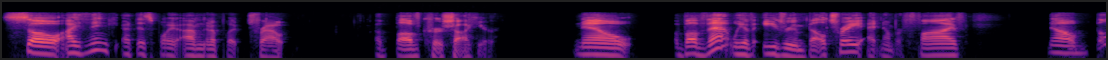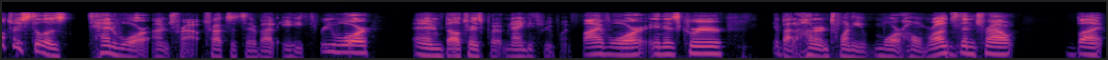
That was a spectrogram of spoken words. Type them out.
So I think at this point I'm going to put Trout above Kershaw here. Now, Above that, we have Adrian Beltre at number five. Now, Beltre still has 10 war on Trout. Trout sits at about 83 war, and Beltre's put up 93.5 war in his career, about 120 more home runs than Trout. But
